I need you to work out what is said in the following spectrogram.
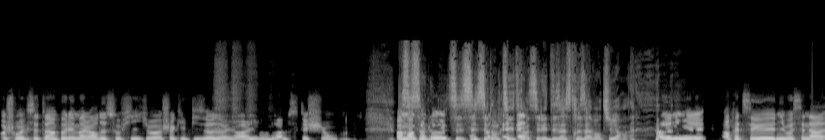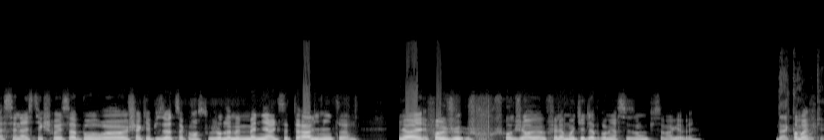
Moi, je trouvais que c'était un peu les malheurs de Sophie. Tu vois, à chaque épisode, il arrive un drame, c'était chiant. Enfin, c'est euh, c'est- dans le titre, hein, c'est les désastreuses aventures. Ah ouais, non, mais en fait, c'est niveau scénar- scénaristique, je trouvais ça pauvre. euh, chaque épisode, ça commence toujours de la même manière, etc. Limite. euh, Enfin, je, je- je crois que j'ai fait la moitié de la première saison, puis ça m'a gavé. D'accord, Enfin, ok.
